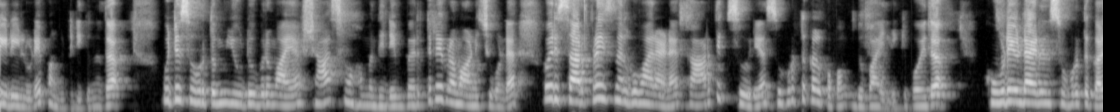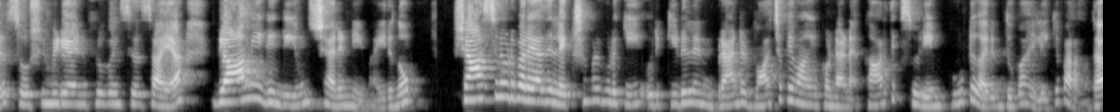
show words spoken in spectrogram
വീഡിയോയിലൂടെ പങ്കിട്ടിരിക്കുന്നത്. ഉറ്റ സുഹൃത്തും യൂട്യൂബറുമായ ഷാസ് മുഹമ്മദിന്റെ ബർത്ത്ഡേ പ്രമാണിച്ചുകൊണ്ട് ഒരു സർപ്രൈസ് നൽകുവാനാണ് കാർത്തിക് സൂര്യ സുഹൃത്തുക്കൾക്കൊപ്പം ദുബായിലേക്ക് പോയത്. കൂടെയുണ്ടായിരുന്ന സുഹൃത്തുക്കൾ സോഷ്യൽ മീഡിയ ഇൻഫ്ലുവൻസേഴ്സായ ഗ്ലാമി ഗംഗയും ശരണ്യയുമായിരുന്നു. ഷാസിനോട് പറയാതെ ലക്ഷങ്ങൾ മുടക്കി ഒരു കിടിലൻ ബ്രാൻഡഡ് വാച്ചൊക്കെ വാങ്ങിക്കൊണ്ടാണ് കാർത്തിക് സൂര്യയും കൂട്ടുകാരും ദുബായിലേക്ക് പറഞ്ഞത്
